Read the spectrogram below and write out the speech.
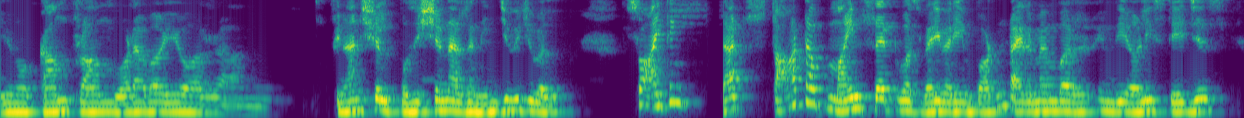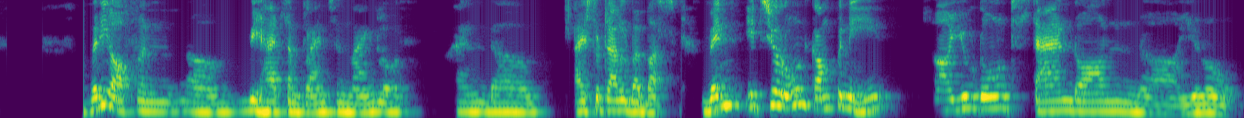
you know come from whatever your um, financial position as an individual. So i think that startup mindset was very very important. I remember in the early stages very often um, we had some clients in mangalore and um, i used to travel by bus. When it's your own company uh, you don't stand on uh, you know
